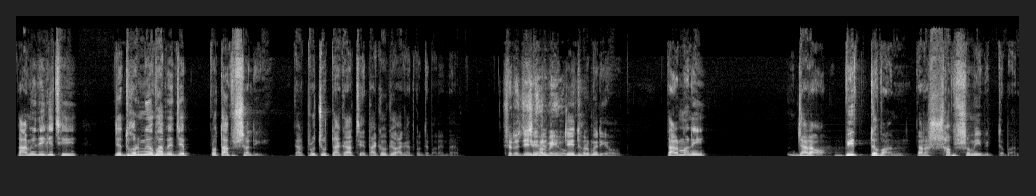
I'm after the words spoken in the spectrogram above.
তা আমি দেখেছি যে ধর্মীয়ভাবে যে প্রতাপশালী যার প্রচুর টাকা আছে তাকেও কেউ আঘাত করতে পারে না। সেটা যেই সে ধর্মেই যেই ধর্মেরই হোক। তার মানে যারা বিত্তবান তারা সবসময় বিত্তবান।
